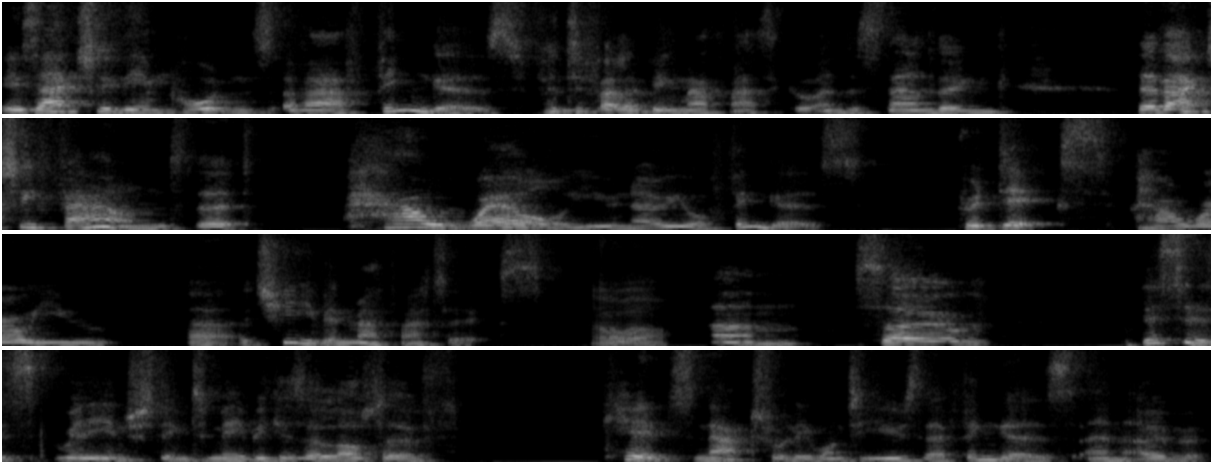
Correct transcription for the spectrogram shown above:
is actually the importance of our fingers for developing mathematical understanding. They've actually found that how well you know your fingers predicts how well you uh, achieve in mathematics. Oh, wow. Um, so this is really interesting to me because a lot of kids naturally want to use their fingers and over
